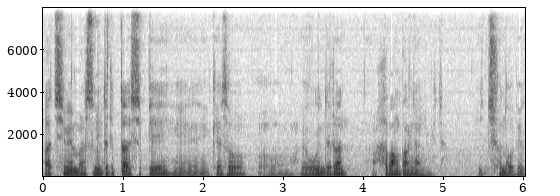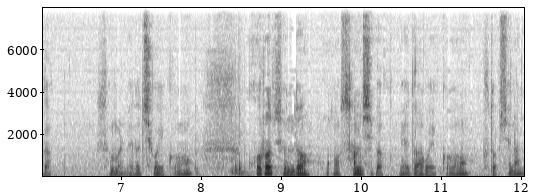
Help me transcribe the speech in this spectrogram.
아침에 말씀드렸다시피 예, 계속 어, 외국인들은 하방 방향입니다. 2,500억 선물 매도 치고 있고 코로촌도 30억 어, 매도하고 있고 풋옵션은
